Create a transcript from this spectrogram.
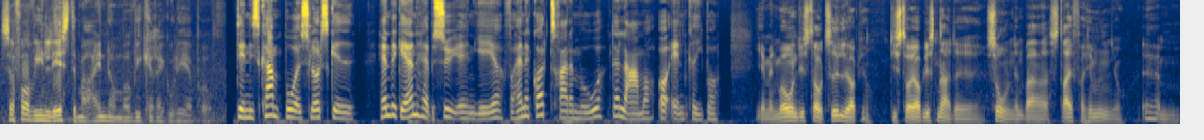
så får vi en liste med ejendomme, hvor vi kan regulere på. Dennis Kamp bor i Slotsgade. Han vil gerne have besøg af en jæger, for han er godt træt af måger, der larmer og angriber. Jamen, mågen, de står jo tidligt op jo. De står jo op lige snart øh, solen den bare strejfer himlen jo. Øhm,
